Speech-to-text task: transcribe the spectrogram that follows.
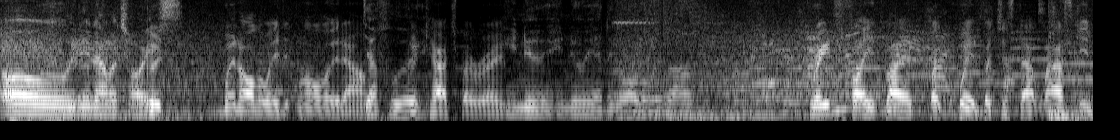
Oh, he didn't have a choice. Good. Went all the way. Went all the way down. Definitely. Good catch by Ray. He knew he knew he had to go all the way down. Great fight by by Quidd, but just that last game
